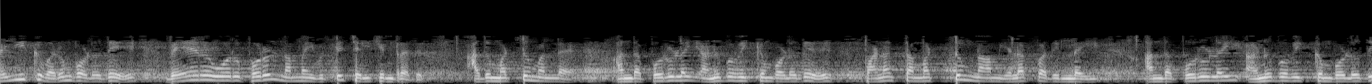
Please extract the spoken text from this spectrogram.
கைக்கு வரும் பொழுது வேற ஒரு பொருள் நம்மை விட்டு செல்கின்றது. அது மட்டுமல்ல அந்த பொருளை அனுபவிக்கும் பொழுது பணத்தை மட்டும் நாம் இழப்பதில்லை. அந்த பொருளை அனுபவிக்கும் பொழுது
